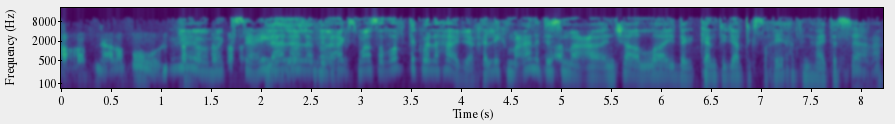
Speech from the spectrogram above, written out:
صرفني على طول. يومك سعيد. لا لا لا. بالعكس ما صرفتك ولا حاجة. خليك معانا تسمع إن شاء الله إذا كانت اجابتك صحيحة في نهاية الساعة.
